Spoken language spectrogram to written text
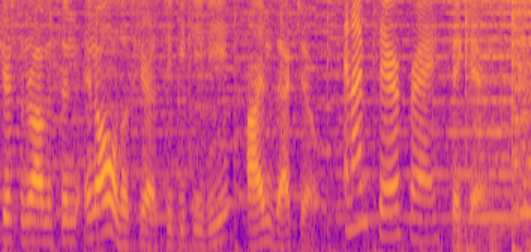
Kirsten Robinson, and all of us here at CPTV, I'm Zach Jones. And I'm Sarah Frey. Take care.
